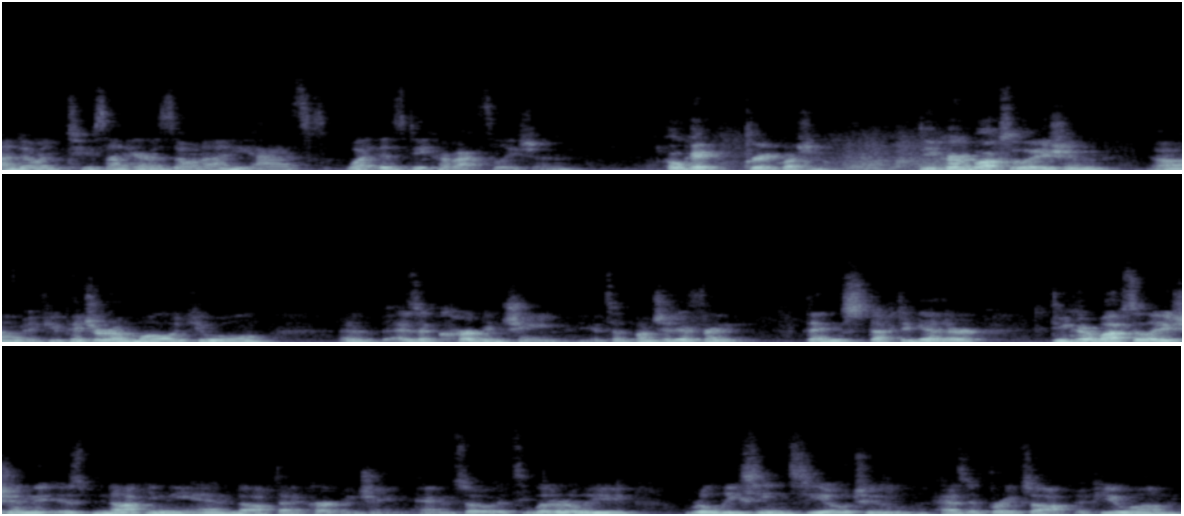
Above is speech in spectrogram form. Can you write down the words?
John Doe in Tucson, Arizona. He asks, "What is decarboxylation?" Okay, great question. Decarboxylation, um, if you picture a molecule as a carbon chain, it's a bunch of different things stuck together. Decarboxylation is knocking the end off that carbon chain, and so it's literally releasing CO2 as it breaks off. If you um,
